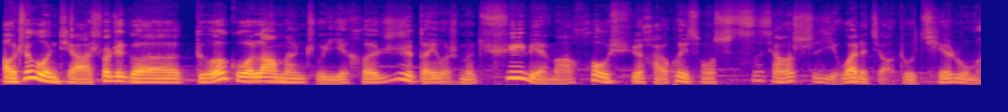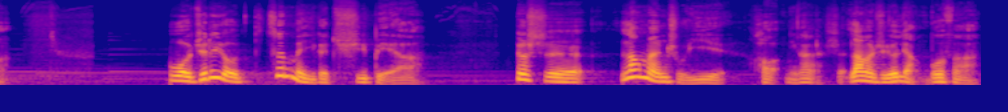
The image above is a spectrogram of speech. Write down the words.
好，这个问题啊，说这个德国浪漫主义和日本有什么区别吗？后续还会从思想史以外的角度切入吗？我觉得有这么一个区别啊，就是浪漫主义。好，你看是浪漫主义有两部分啊，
